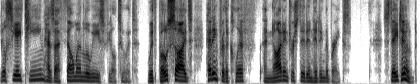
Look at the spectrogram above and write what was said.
Bill C 18 has a Thelma and Louise feel to it, with both sides heading for the cliff and not interested in hitting the brakes. Stay tuned.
